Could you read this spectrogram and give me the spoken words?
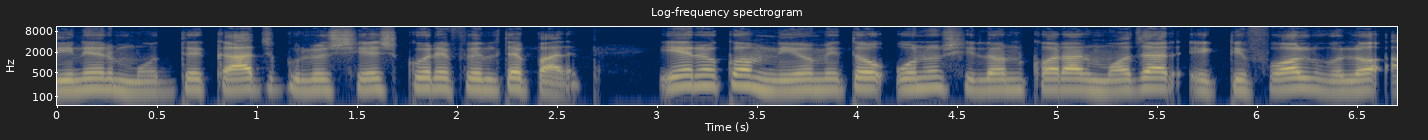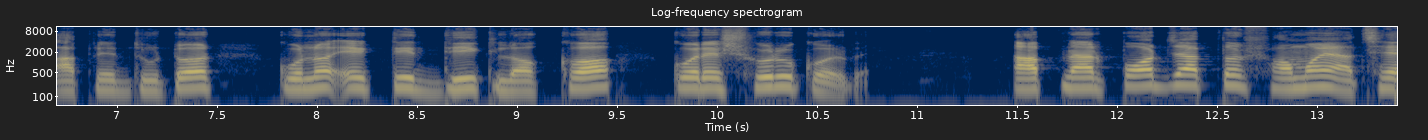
দিনের মধ্যে কাজগুলো শেষ করে ফেলতে পারেন। এরকম নিয়মিত অনুশীলন করার মজার একটি ফল হলো আপনি দুটোর কোনো একটি দিক লক্ষ্য করে শুরু করবে আপনার পর্যাপ্ত সময় আছে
